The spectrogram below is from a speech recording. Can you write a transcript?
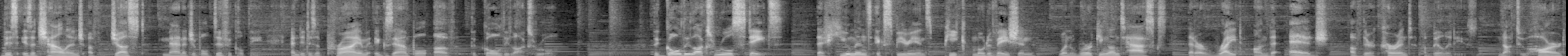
This is a challenge of just manageable difficulty, and it is a prime example of the Goldilocks rule. The Goldilocks rule states that humans experience peak motivation when working on tasks that are right on the edge of their current abilities. Not too hard,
